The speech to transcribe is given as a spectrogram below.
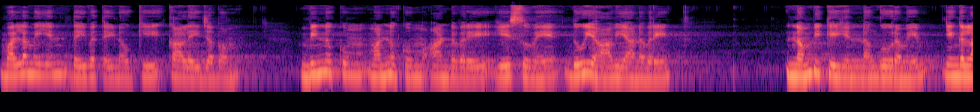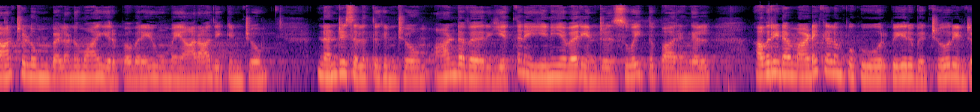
வல்லமையின் தெய்வத்தை நோக்கி காலை ஜபம். விண்ணுக்கும் மண்ணுக்கும் ஆண்டவரே இயேசுவே தூய ஆவியானவரே நம்பிக்கையின் நங்கூரமே எங்கள் ஆற்றலும் பலனுமாய் இருப்பவரே உம்மை ஆராதிக்கின்றோம் நன்றி செலுத்துகின்றோம். ஆண்டவர் எத்தனை இனியவர் என்று சுவைத்து பாருங்கள். அவரிடம் அடைக்கலம் புகுவோர் பேறு பெற்றோர் என்ற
